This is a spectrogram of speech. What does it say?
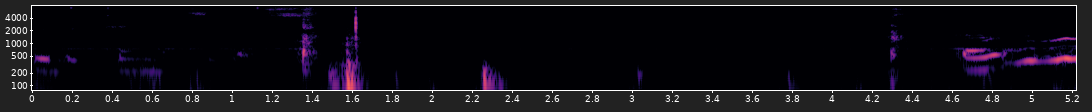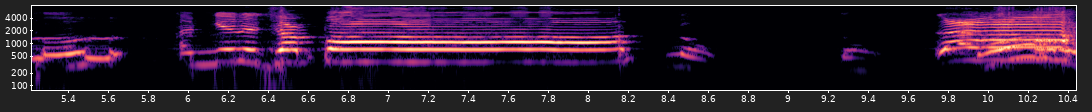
you the 10 messages. I'm gonna jump off. No.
